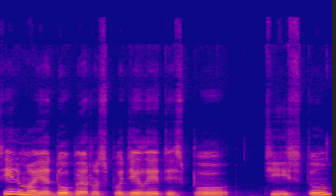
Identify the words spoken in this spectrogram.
Сіль має добре розподілитись по тісту.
